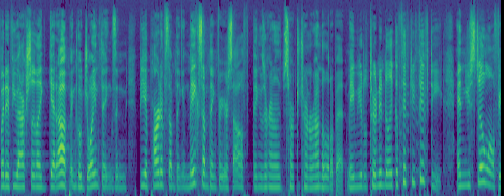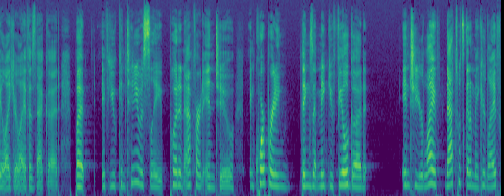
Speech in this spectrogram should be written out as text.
But if you actually like get up and go join things and be a part of something and make something for yourself, things are going to start to turn around a little bit. Maybe it'll turn into like a 50-50 and you still won't feel like your life is that good. But if you continuously put an effort into incorporating things that make you feel good into your life, that's what's going to make your life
